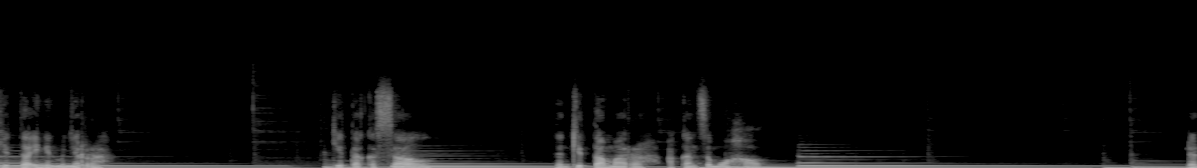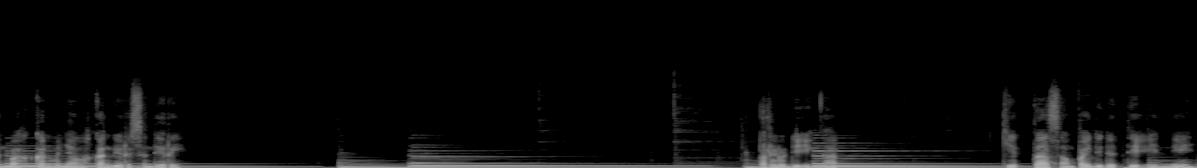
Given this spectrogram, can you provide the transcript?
Kita ingin menyerah kita kesal, dan kita marah akan semua hal, dan bahkan menyalahkan diri sendiri. Perlu diingat, kita sampai di detik ini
